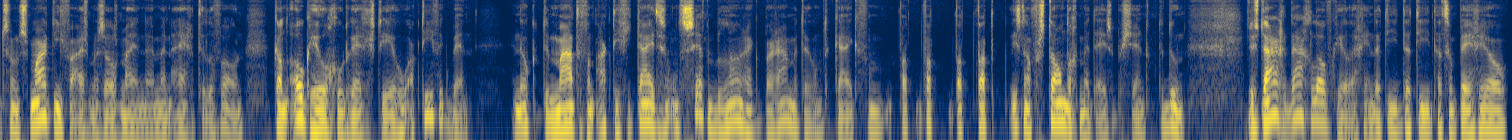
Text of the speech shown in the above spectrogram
zo'n smart device, maar zelfs mijn, mijn eigen telefoon, kan ook heel goed registreren hoe actief ik ben. En ook de mate van activiteit is een ontzettend belangrijke parameter om te kijken van wat, wat, wat, wat is nou verstandig met deze patiënt om te doen. Dus daar, daar geloof ik heel erg in. Dat, die, dat, die, dat zo'n PGO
